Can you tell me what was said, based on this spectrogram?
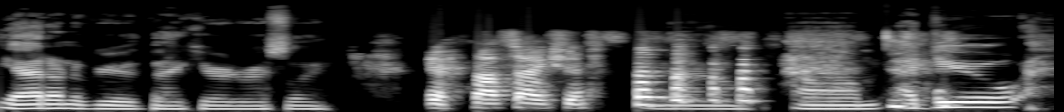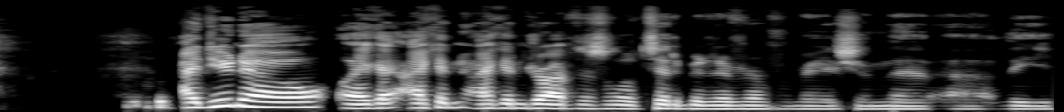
yeah. I don't agree with backyard wrestling. Yeah, not sanctioned. No. um, I do, I do know. Like I, I can, I can drop this little tidbit of information that uh, the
